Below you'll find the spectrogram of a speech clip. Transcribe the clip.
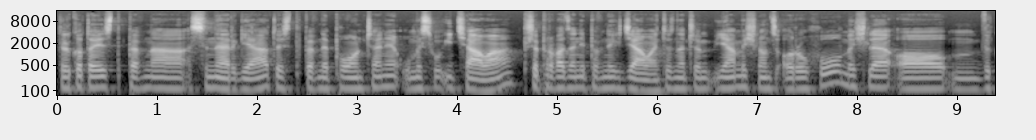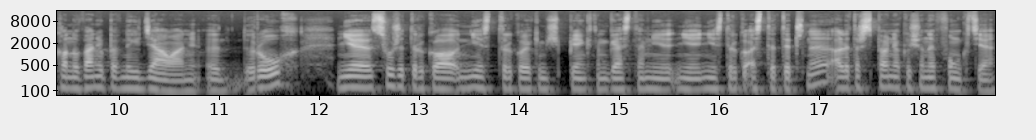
tylko to jest pewna synergia, to jest pewne połączenie umysłu i ciała, przeprowadzenie pewnych działań. To znaczy, ja myśląc o ruchu, myślę o mm, wykonywaniu pewnych działań. Y, ruch nie służy tylko, nie jest tylko jakimś pięknym gestem, nie, nie, nie jest tylko estetyczny, ale też spełnia określone funkcje.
